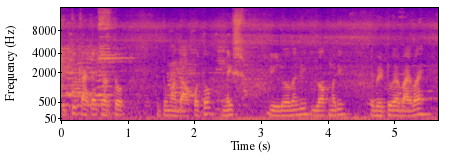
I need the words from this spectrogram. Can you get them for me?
किती काय काय करतो ते तुम्हाला दाखवतो. नेक्स्ट व्हिडिओमध्ये ब्लॉगमध्ये तर भेटूया. बाय बाय आणि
